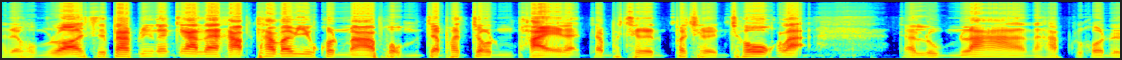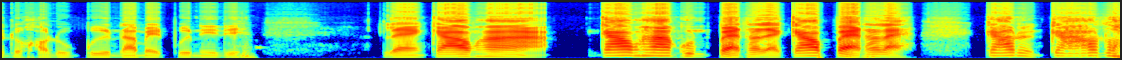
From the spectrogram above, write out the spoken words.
เดี๋ยวผมรออีกสักแป๊บนึงแล้วกันนะครับ ถ้าไม่มีคนมาผมจะผจญภัยแล้วจะเผชิญเผชิญโชคละจะลุมล่าแล้วนะครับ ทุกคนเดี๋ยวขอดูปืนดาเมจปืนนี้ดิแรงเก้าห้าเก้าห้าคูณแปดเท่าไหร่เก้าแปดเท่าไหร่เก้าหนึ่งเก้าต่อ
